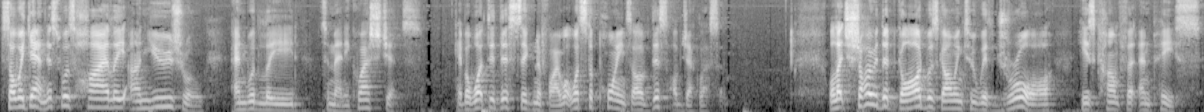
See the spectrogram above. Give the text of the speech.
So, again, this was highly unusual and would lead to many questions. Okay, but what did this signify? What, what's the point of this object lesson? Well, it showed that God was going to withdraw his comfort and peace.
